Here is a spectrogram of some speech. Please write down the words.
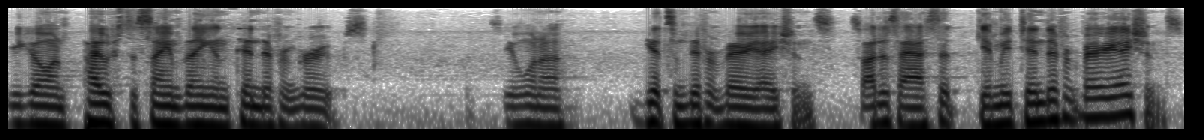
you go and post the same thing in 10 different groups. So you want to get some different variations. So I just asked it, give me 10 different variations.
